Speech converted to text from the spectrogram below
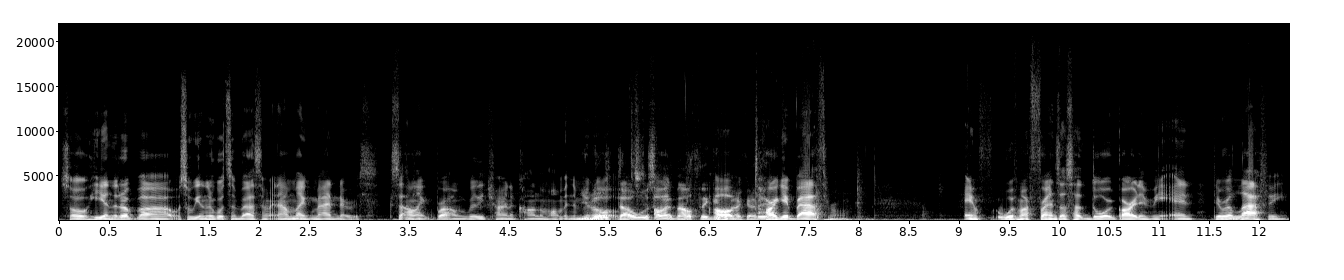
So he ended up. Uh, so we ended up going to the bathroom, and I'm like mad nervous because I'm like, bro, I'm really trying to condom on in the You middle. know, of, that was- I now thinking oh, back at it- Target bathroom, and f- with my friends outside the door guarding me, and they were laughing,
